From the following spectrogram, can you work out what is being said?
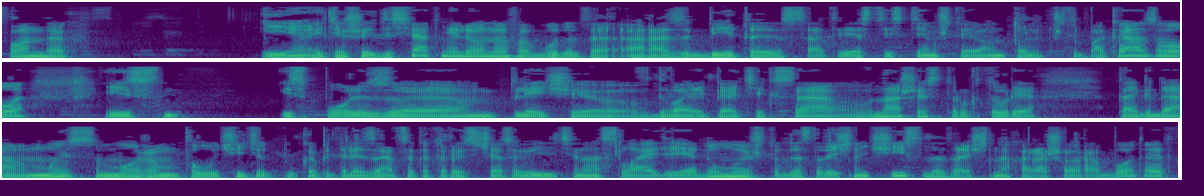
фондах. И эти 60 миллионов будут разбиты в соответствии с тем, что я вам только что показывала. И используя плечи в 2,5 икса в нашей структуре, тогда мы сможем получить эту капитализацию, которую сейчас вы видите на слайде. Я думаю, что достаточно чисто, достаточно хорошо работает.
